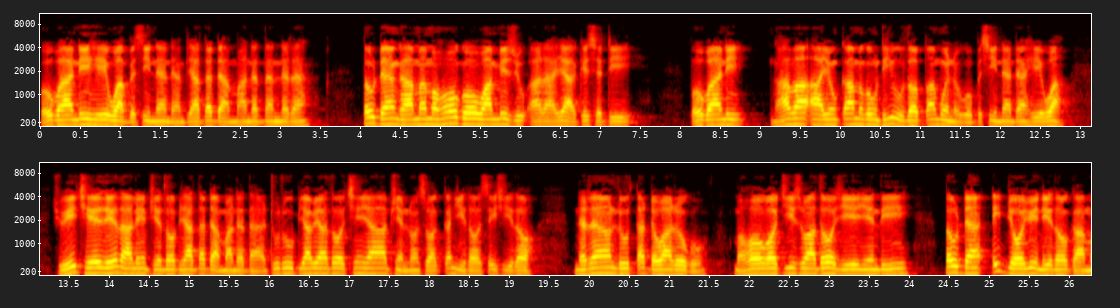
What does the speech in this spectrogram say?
ပုဗ္ဗာနိဟေဝပစိနန္တံဗျာတတ္တမာနတန္တရံသုတ်တံခာမမဟောကောဝါမိစုအာရာယကိစ္စတိပုဗ္ဗာနိငါးပါးအာယုံကာမဂုဏ်ဒီဟုသောပန်းပွင့်တို့ကိုပစိနန္တံဟေဝရွေးချယ်သေးသာလင်းဖြစ်သောဗျာတတ္တမာနတံအထူးထူးပြားပြားသောချင်းရာအဖြစ်လွန်စွာကန့်ကြည်သောစိတ်ရှိသောနရံလူတတ္တဝါတို့ကိုမဟောကောကြီးစွာသောရေရင်သည်တုတ်တံအိပ်ပျော်၍နေသောကာမ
